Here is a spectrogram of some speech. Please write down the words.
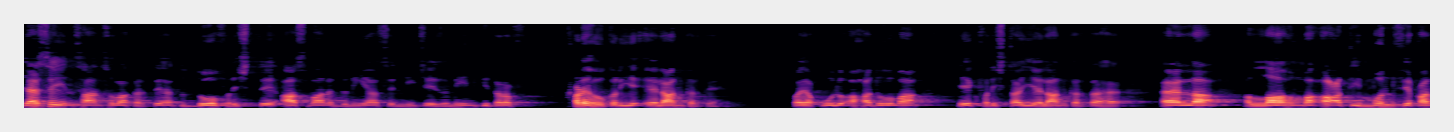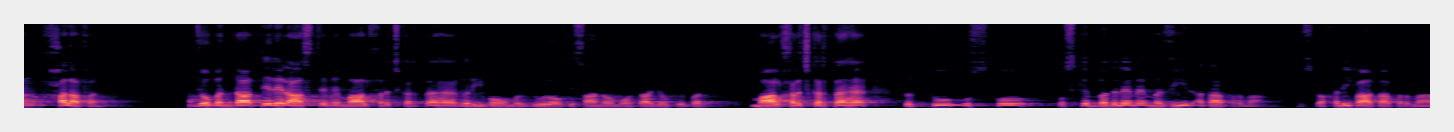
جیسے انسان صبح کرتے ہیں تو دو فرشتے آسمان دنیا سے نیچے زمین کی طرف کھڑے ہو کر یہ اعلان کرتے ہیں۔ فیقول احدما ایک فرشتہ یہ اعلان کرتا ہے، اے اللہ اللہ آتی منفقن خلفن جو بندہ تیرے راستے میں مال خرچ کرتا ہے، غریبوں، مزدوروں، کسانوں، محتاجوں کے اوپر مال خرچ کرتا ہے، تو تو اس کو، اس کے بدلے میں مزید عطا فرما، اس کا خلیفہ عطا فرما۔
